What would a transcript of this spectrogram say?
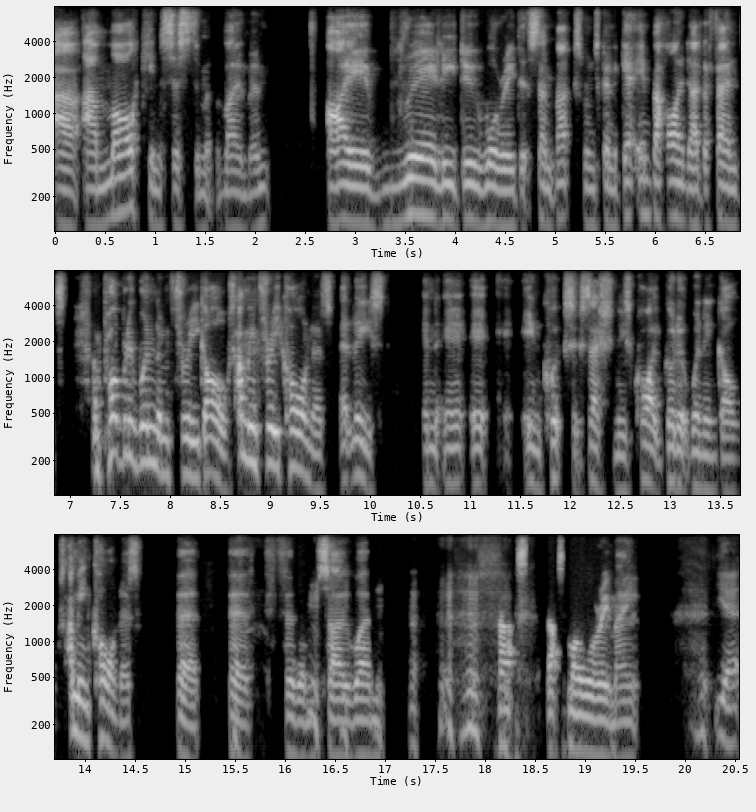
our our marking system at the moment, I really do worry that St. Maximin's going to get in behind our defence and probably win them three goals. I mean, three corners at least in in, in- quick succession. He's quite good at winning goals. I mean, corners for for, for them. So um, that's that's my worry, mate. Yeah.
